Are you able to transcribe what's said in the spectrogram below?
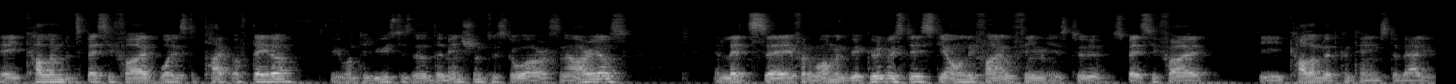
a column that specified what is the type of data. We want to use this as a dimension to store our scenarios. And let's say for the moment we're good with this. The only final thing is to specify the column that contains the value.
